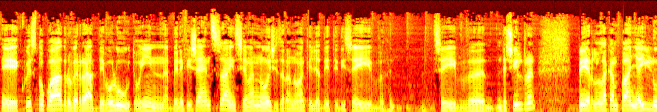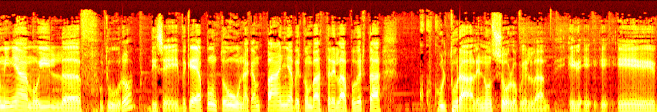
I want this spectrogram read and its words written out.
e questo quadro verrà devoluto in beneficenza insieme a noi, ci saranno anche gli addetti di Save, Save the Children per la campagna Illuminiamo il futuro di Save, che è appunto una campagna per combattere la povertà cu- culturale, non solo quella e- e- e-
